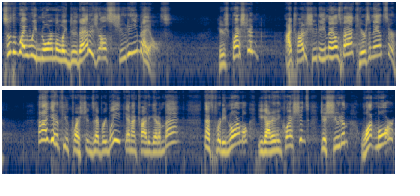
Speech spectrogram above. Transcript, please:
so the way we normally do that is y'all shoot emails. Here's a question. I try to shoot emails back. Here's an answer. And I get a few questions every week and I try to get them back. That's pretty normal. You got any questions? Just shoot them. Want more?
